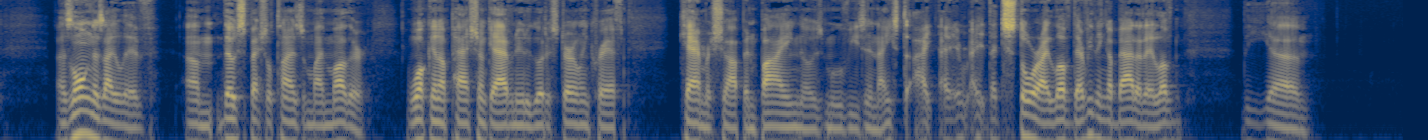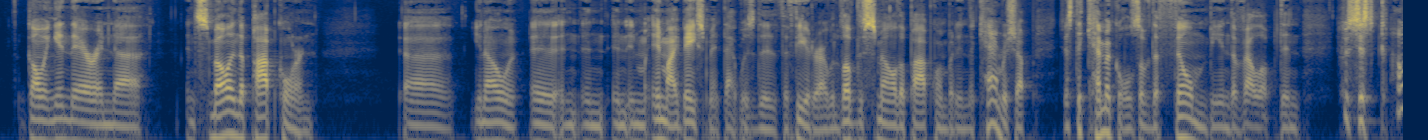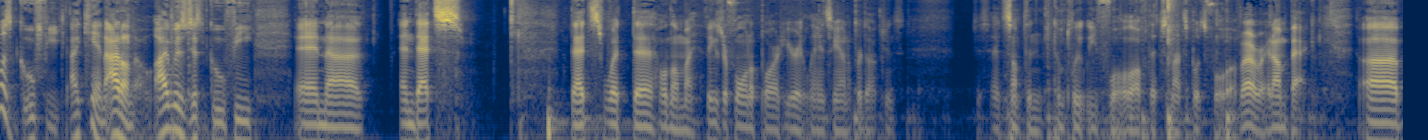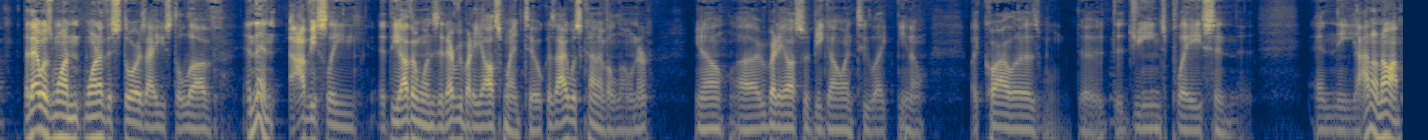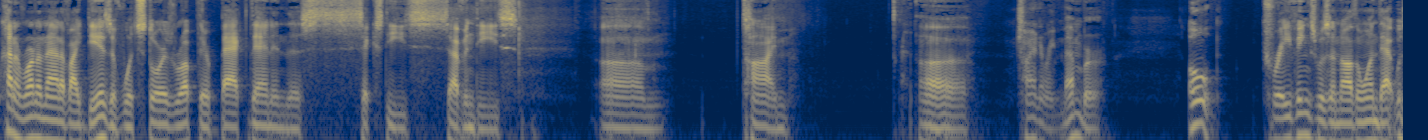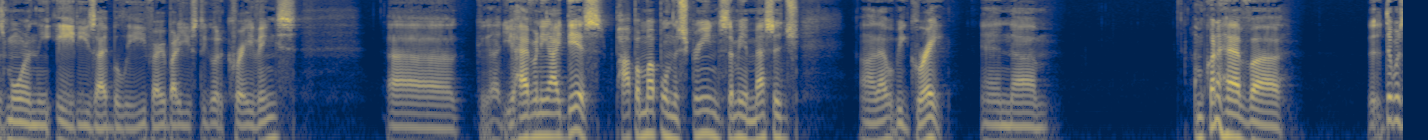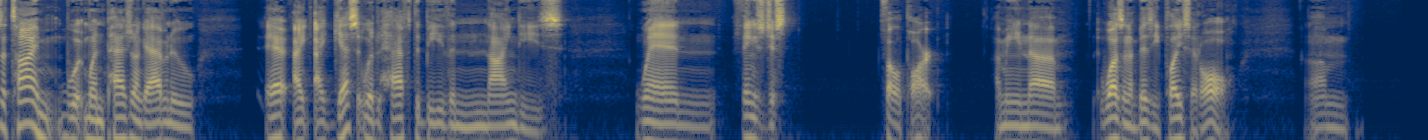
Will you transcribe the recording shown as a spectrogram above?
As long as I live, um, those special times with my mother walking up Passyunk Avenue to go to Sterling Craft Camera Shop and buying those movies. And I used to, I, I, I that store, I loved everything about it. I loved the uh, going in there and uh, and smelling the popcorn. Uh, you know, in, in in in my basement, that was the the theater. I would love the smell of the popcorn, but in the camera shop, just the chemicals of the film being developed and it was just I was goofy. I can't. I don't know. I was just goofy, and uh, and that's that's what. Hold on, my things are falling apart here at Lanciano Productions. Just had something completely fall off that's not supposed to fall off. All right, I'm back. Uh, but that was one one of the stores I used to love, and then obviously the other ones that everybody else went to because I was kind of a loner. You know, uh, everybody else would be going to like you know, like Carla's the the jeans place and and the I don't know. I'm kind of running out of ideas of what stores were up there back then in the '60s, '70s. Um, time. Uh, trying to remember. Oh, Cravings was another one. That was more in the 80s, I believe. Everybody used to go to Cravings. Uh, you have any ideas? Pop them up on the screen. Send me a message. Uh, that would be great. And um, I'm going to have. Uh, there was a time w- when Passyunk Avenue, eh, I, I guess it would have to be the 90s, when things just fell apart. I mean, um, it wasn't a busy place at all. Um,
